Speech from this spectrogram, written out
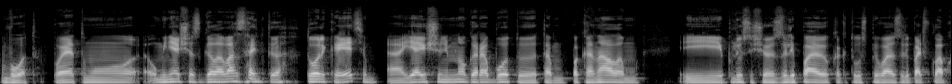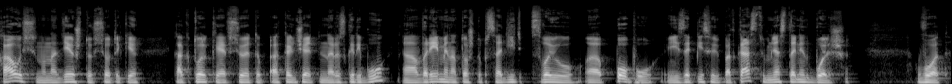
Вот, поэтому у меня сейчас голова занята только этим. А я еще немного работаю там по каналам и плюс еще залипаю, как-то успеваю залипать в Клабхаусе, но надеюсь, что все-таки как только я все это окончательно разгребу, а, время на то, чтобы садить свою а, попу и записывать подкаст, у меня станет больше. Вот.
